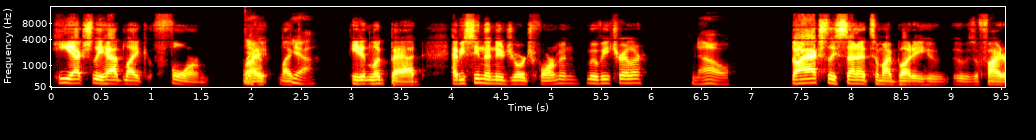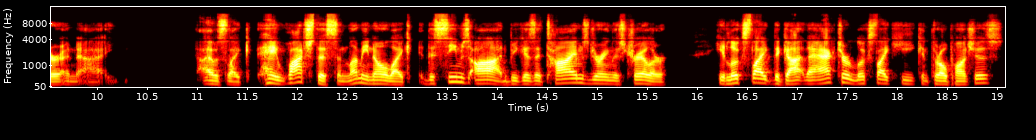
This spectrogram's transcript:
he actually had like form, Yeah. right? Like yeah, he didn't look bad. Have you seen the new George Foreman movie trailer? no, So I actually sent it to my buddy who who was a fighter, and I I was like, "Hey, watch this and let me know." Like, this seems odd because at times during this trailer, he looks like the guy, the actor looks like he can throw punches,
